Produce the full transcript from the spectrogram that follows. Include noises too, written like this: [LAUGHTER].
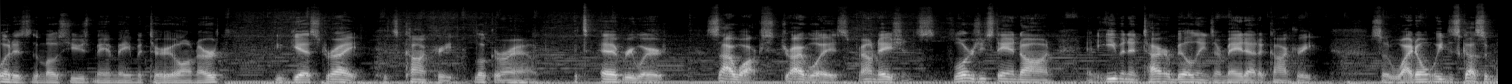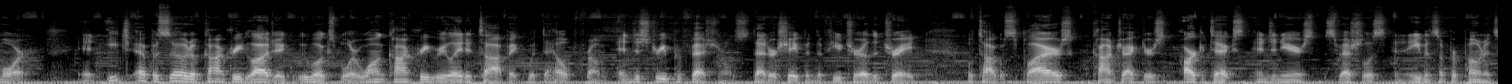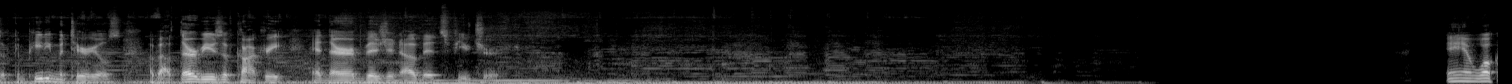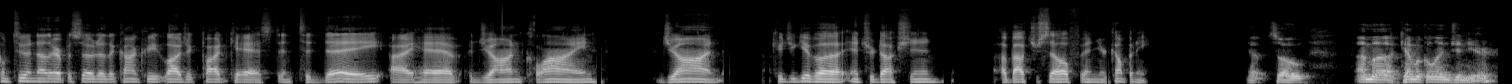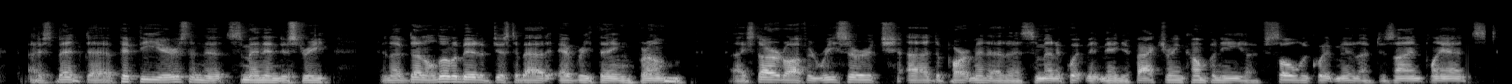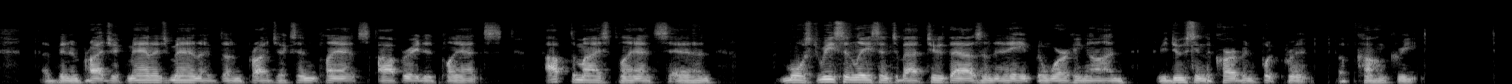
What is the most used man made material on Earth? You guessed right, it's concrete. Look around. It's everywhere sidewalks, driveways, foundations, floors you stand on, and even entire buildings are made out of concrete. So, why don't we discuss it more? In each episode of Concrete Logic, we will explore one concrete related topic with the help from industry professionals that are shaping the future of the trade. We'll talk with suppliers, contractors, architects, engineers, specialists, and even some proponents of competing materials about their views of concrete and their vision of its future. And welcome to another episode of the Concrete Logic Podcast. And today I have John Kline. John, could you give an introduction about yourself and your company. Yep. So I'm a chemical engineer. I've spent uh, 50 years in the cement industry, and I've done a little bit of just about everything from I started off in research uh, department at a cement equipment manufacturing company. I've sold equipment. I've designed plants. I've been in project management. I've done projects in plants, operated plants, optimized plants, and most recently, since about 2008, been working on reducing the carbon footprint of concrete.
